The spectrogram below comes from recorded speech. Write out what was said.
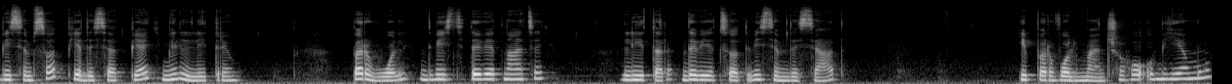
855 мл. Перволь 219 літр 980 і перволь меншого об'єму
